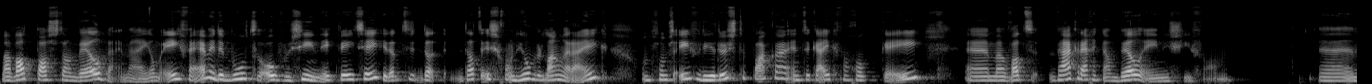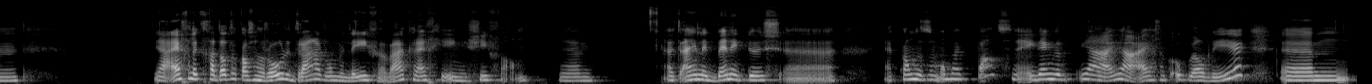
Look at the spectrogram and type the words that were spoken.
maar wat past dan wel bij mij? Om even hè, weer de boel te overzien. Ik weet zeker, dat, dat, dat is gewoon heel belangrijk, om soms even die rust te pakken en te kijken van, oké, okay, uh, maar wat, waar krijg ik dan wel energie van? Um, ja, eigenlijk gaat dat ook als een rode draad door mijn leven. Waar krijg je energie van? Um, uiteindelijk ben ik dus, uh, ja, kwam dat dan op mijn pad? Nee, ik denk dat, ja, ja eigenlijk ook wel weer. Um,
